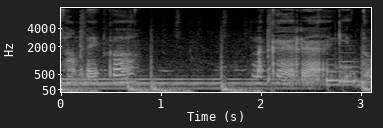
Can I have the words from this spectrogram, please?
sampai ke negara gitu.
